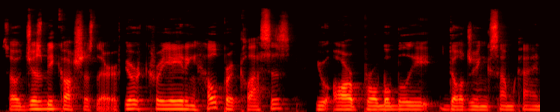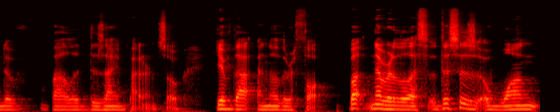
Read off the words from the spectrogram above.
So just be cautious there. If you're creating helper classes, you are probably dodging some kind of valid design pattern. So give that another thought. But nevertheless, this is one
